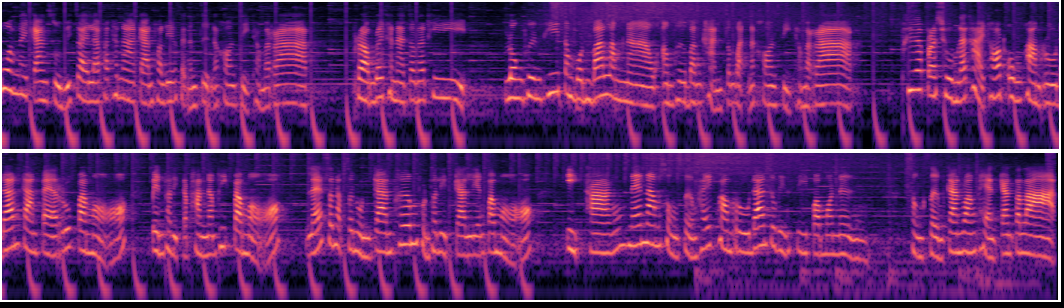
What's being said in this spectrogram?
ผู้อำนวยการศูนย์วิจัยและพัฒนาการเพาะเลี้ยงสัตว์น้ำจืดนครศรีธรรมราช พร้อมด้วยคณะเจ้าหน้าที่ ลงพื้นที่ตำบลบ้านลำนาวอำเภอบางขันจังหวัดนครศรีธรรมราช เพื่อประชุมและถ่ายทอดองค์ความรู้ด้านการแปรรูปปลาหมอ เป็นผลิตภัณฑ์น้ำพริกปลาหมอ และสนับสนุนการเพิ่มผลผลิตการเลี้ยงปลาหมอ อีกทั้งแนะนำส่งเสริมให้ความรู้ด้านจุลินทรีย์ปมหนึ่งส่งเสริมการวางแผนการตลาด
